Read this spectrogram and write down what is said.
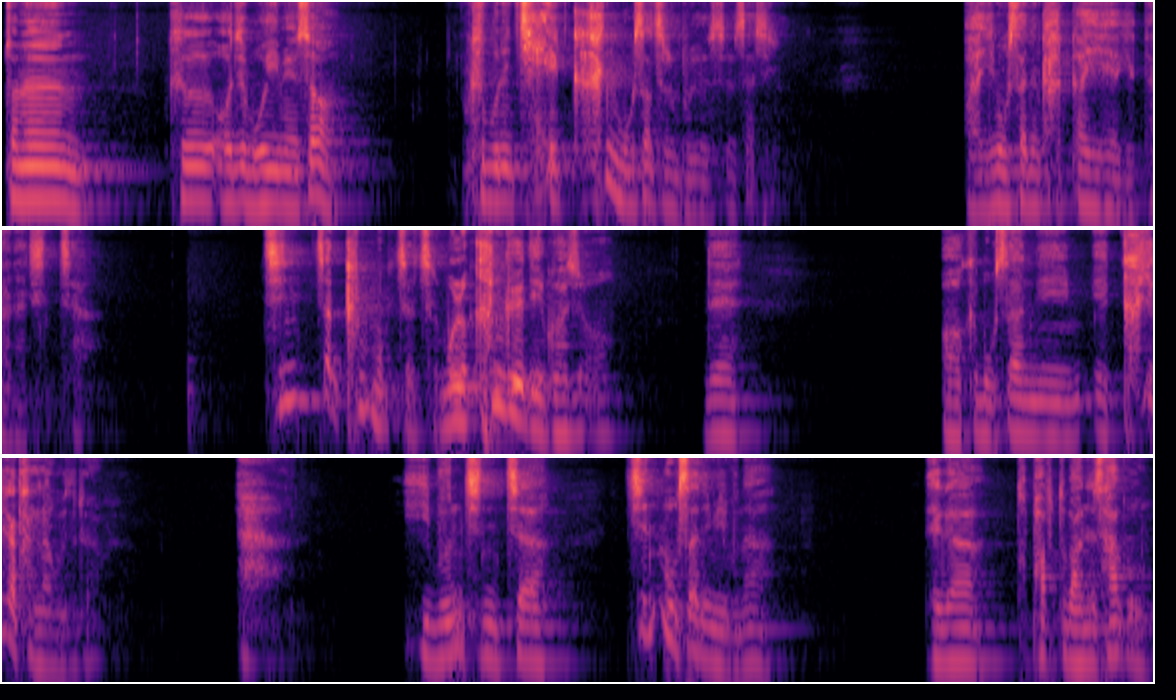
저는 그 어제 모임에서 그분이 제일 큰 목사처럼 보였어요, 사실. 아, 이 목사님 가까이 해야겠다, 나 진짜. 진짜 큰 목사처럼. 물론 큰 교회도 있고 하죠. 근데, 어, 그 목사님의 크기가 달라고 그러더라고요. 야, 이분 진짜 찐 목사님이구나. 내가 더 밥도 많이 사고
